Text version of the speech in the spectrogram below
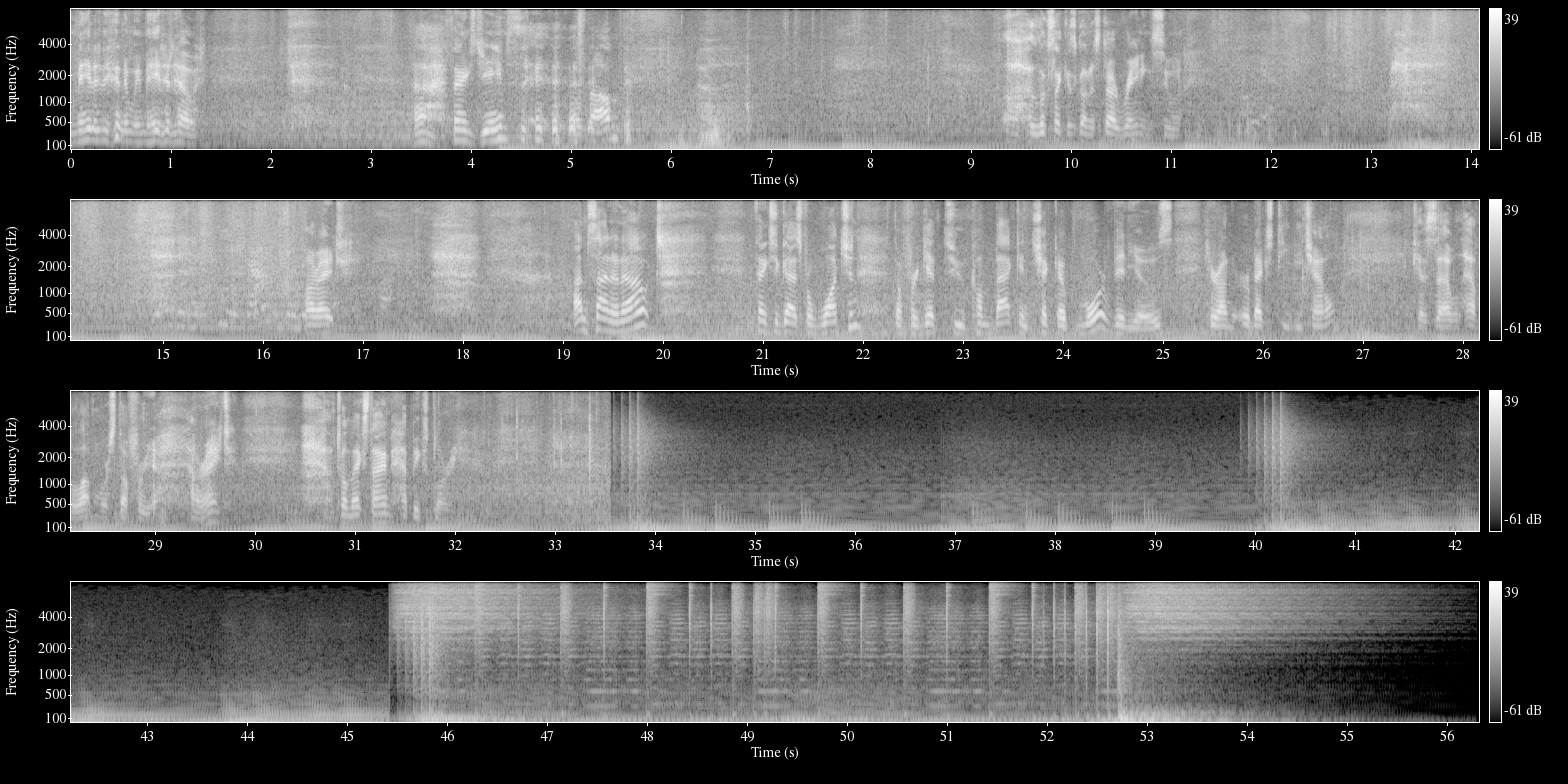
We made it in and we made it out. Ah, thanks, James. No problem. Oh, it looks like it's going to start raining soon. All right. I'm signing out. Thanks you guys for watching. Don't forget to come back and check out more videos here on the URB-X-TV channel because uh, we'll have a lot more stuff for you. All right. Until next time, happy exploring.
